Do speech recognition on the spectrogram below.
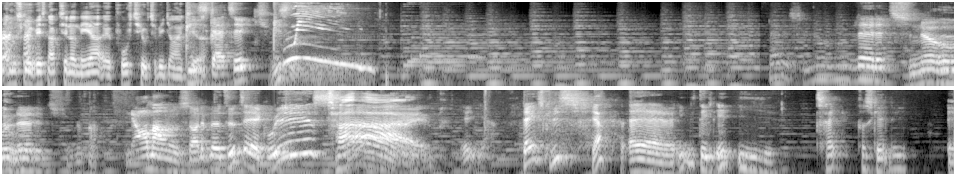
og nu skal vi vist nok til noget mere øh, positivt til Vi videoorienteret. skal til quizzen. Let it snow, let it snow. Nå, Magnus, så er det blevet tid til quiz. Time! Ja, ja. Dagens quiz Ja. er egentlig delt ind i tre forskellige øh,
